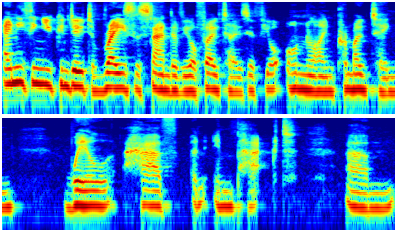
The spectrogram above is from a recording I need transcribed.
Anything you can do to raise the standard of your photos if you're online promoting will have an impact. Um,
